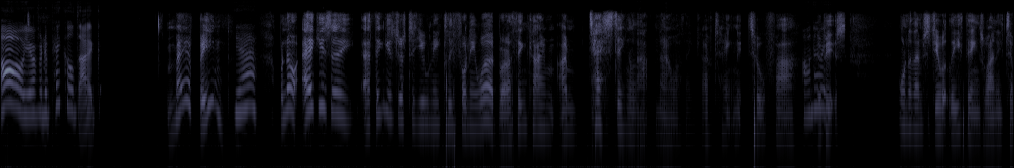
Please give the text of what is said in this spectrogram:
Oh, you're having a pickled egg. May have been Yeah. but no egg is a I think it's just a uniquely funny word but I think I'm I'm testing that now I think I've taken it too far I know maybe it- it's one of them Stewart Lee things where I need to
